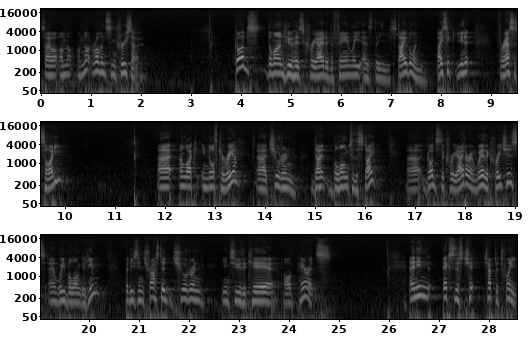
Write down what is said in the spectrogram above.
So I'm not, I'm not Robinson Crusoe. God's the one who has created the family as the stable and basic unit for our society. Uh, unlike in North Korea, uh, children don't belong to the state. Uh, God's the creator and we're the creatures and we belong to Him. But He's entrusted children into the care of parents. And in Exodus ch- chapter 20,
